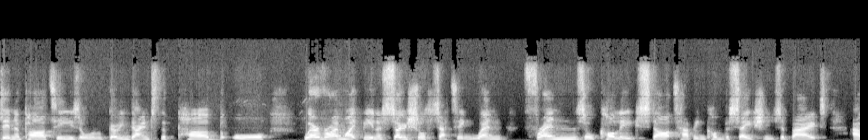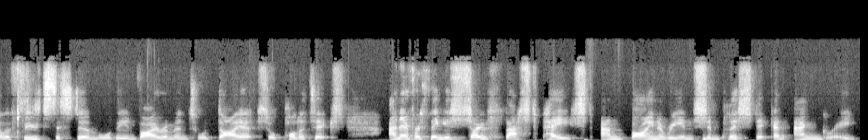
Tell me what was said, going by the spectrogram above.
dinner parties or going down to the pub or wherever I might be in a social setting when friends or colleagues start having conversations about our food system or the environment or diets or politics. And everything is so fast paced and binary and simplistic and angry.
